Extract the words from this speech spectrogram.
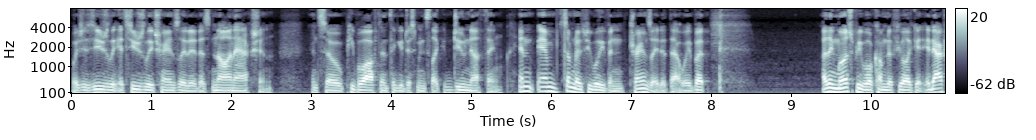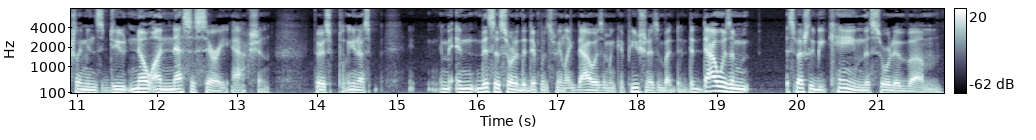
which is usually it's usually translated as non-action. And so people often think it just means like do nothing. And and sometimes people even translate it that way, but I think most people come to feel like it, it actually means do no unnecessary action there's you know and this is sort of the difference between like Taoism and Confucianism but Taoism especially became this sort of um,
